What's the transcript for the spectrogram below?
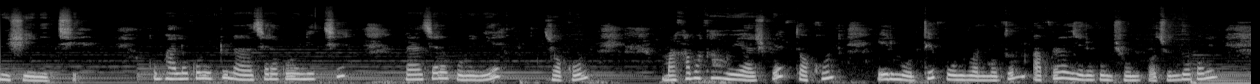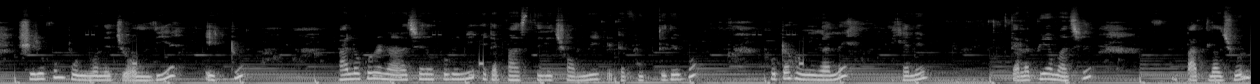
মিশিয়ে নিচ্ছি। খুব ভালো করে একটু নাড়াচাড়া করে নিচ্ছি। নাড়াচাড়া করে নিয়ে যখন মাখা মাখা হয়ে আসবে, তখন এর মধ্যে পরিমাণ মতন আপনারা যেরকম ঝোল পছন্দ করেন, সেরকম পরিমাণে জল দিয়ে একটু ভালো করে নাড়াচাড়া করে নিয়ে এটা পাঁচ থেকে ছ মিনিট এটা ফুটতে দেব। ফোটা হয়ে গেলে এখানে তেলাপিয়া মাছের পাতলা ঝোল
